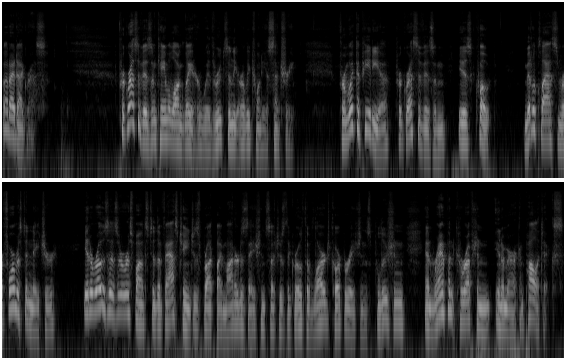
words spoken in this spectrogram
But I digress. Progressivism came along later with roots in the early 20th century. From Wikipedia, progressivism is, quote, middle class and reformist in nature, it arose as a response to the vast changes brought by modernization, such as the growth of large corporations, pollution, and rampant corruption in American politics.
